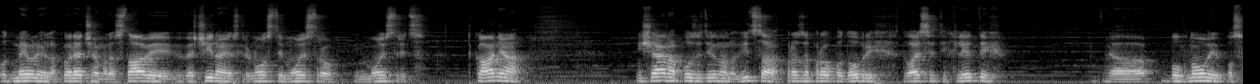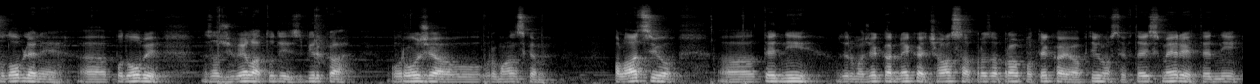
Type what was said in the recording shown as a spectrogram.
odmevni lahko rečem razstavi večina in skrivnosti mojstrov in mojstric tkanja. In še ena pozitivna novica, pravzaprav po dobrih 20 letih uh, bo v novi posodobljeni uh, podobi zaživela tudi zbirka orožja v romanskem palaciju. Uh, te dni, oziroma že kar nekaj časa, pravzaprav potekajo aktivnosti v tej smeri, te dni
